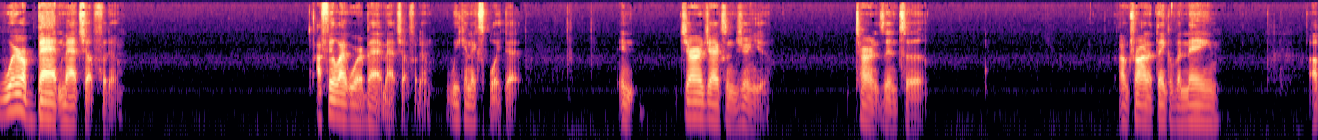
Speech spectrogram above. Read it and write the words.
we're a bad matchup for them. I feel like we're a bad matchup for them. We can exploit that. And Jaren Jackson Jr. turns into I'm trying to think of a name a,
